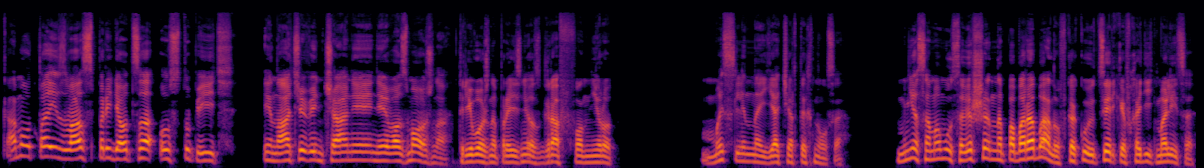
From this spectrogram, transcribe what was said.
Кому-то из вас придется уступить, иначе венчание невозможно», — тревожно произнес граф фон Нерот. Мысленно я чертыхнулся. Мне самому совершенно по барабану, в какую церковь ходить молиться.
